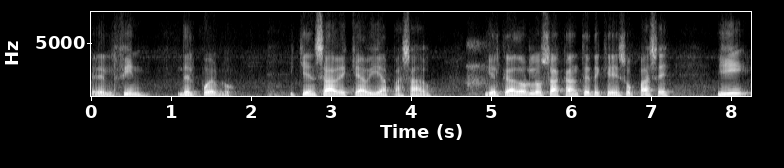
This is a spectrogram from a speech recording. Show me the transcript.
el fin del pueblo. Y quién sabe qué había pasado. Y el Creador lo saca antes de que eso pase y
